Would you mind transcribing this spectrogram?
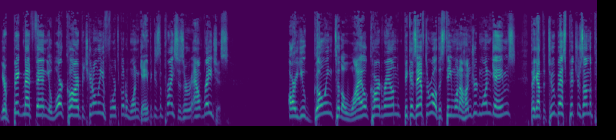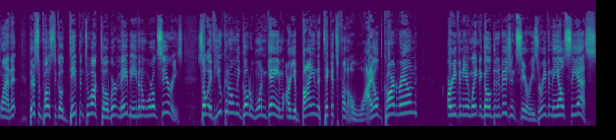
You're a big Met fan, you'll work hard, but you can only afford to go to one game because the prices are outrageous. Are you going to the wild card round? Because after all, this team won 101 games. They got the two best pitchers on the planet. They're supposed to go deep into October, maybe even a World Series. So if you can only go to one game, are you buying the tickets for the wild card round? Or even you're waiting to go to the division series or even the LCS?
